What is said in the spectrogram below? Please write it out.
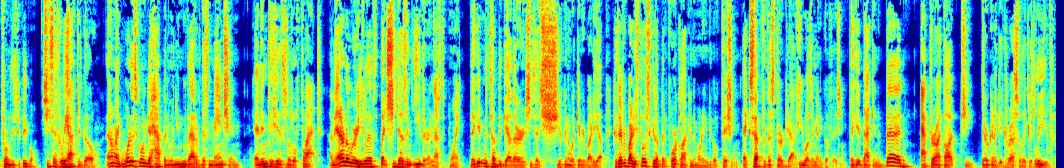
from these two people. She says, we have to go. And I'm like, what is going to happen when you move out of this mansion and into his little flat. I mean, I don't know where he lives, but she doesn't either, and that's the point. They get in the tub together, and she says, shh, you're going to wake everybody up. Because everybody's supposed to get up at 4 o'clock in the morning to go fishing, except for this third guy. He wasn't going to go fishing. They get back into bed after I thought she they were going to get dressed so they could leave.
